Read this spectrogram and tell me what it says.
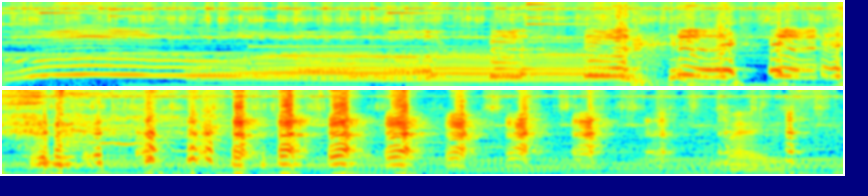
Uh. Nice.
